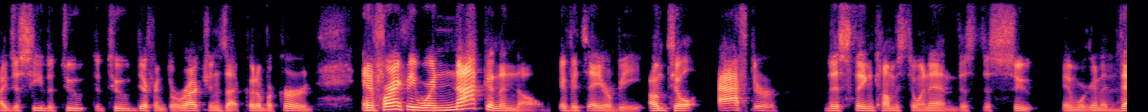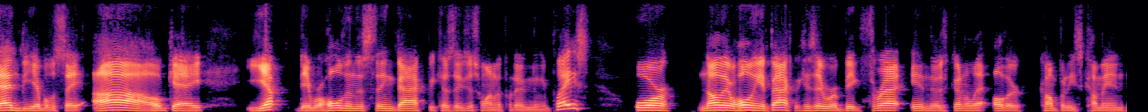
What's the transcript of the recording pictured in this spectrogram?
I just see the two the two different directions that could have occurred, and frankly, we're not going to know if it's A or B until after this thing comes to an end. This this suit, and we're going to then be able to say, ah, okay, yep, they were holding this thing back because they just wanted to put everything in place, or no, they were holding it back because they were a big threat, and there's going to let other companies come in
